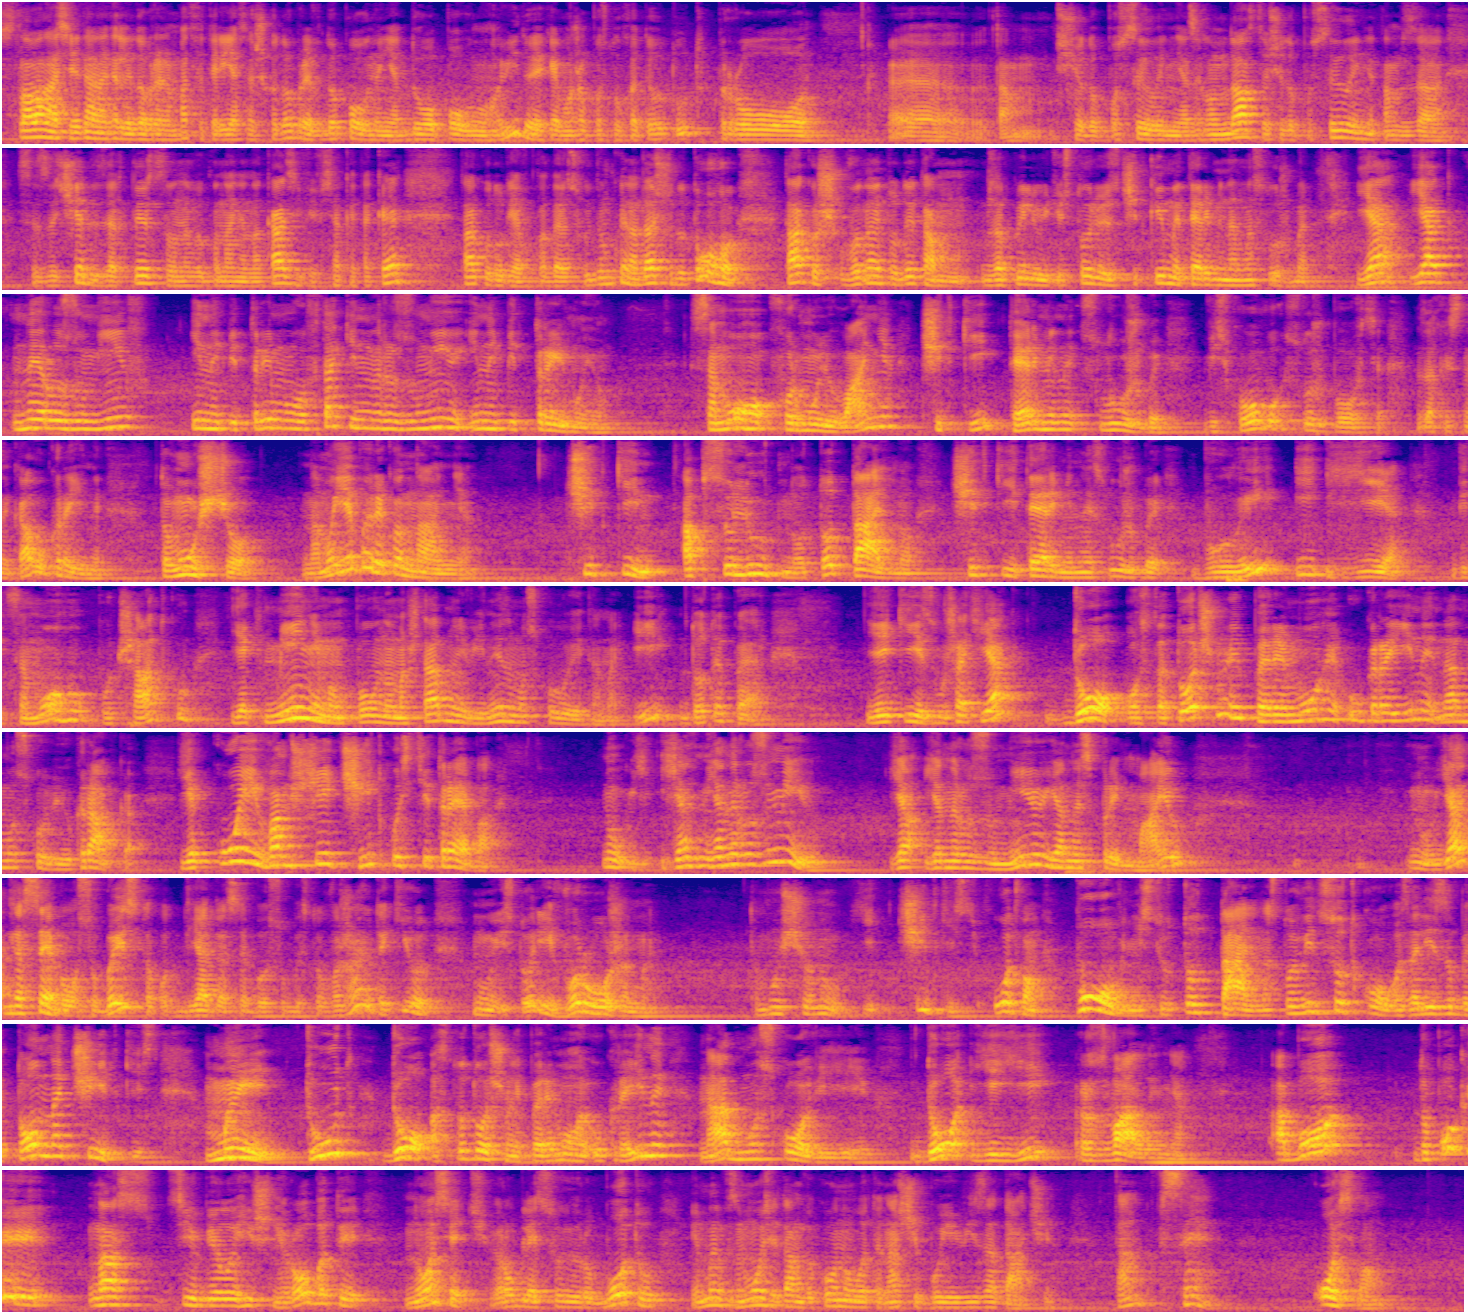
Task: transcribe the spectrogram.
Слава нації, вітаю на каналі Добрий Рембат, Фетерія Сашко Добрий в доповнення до повного відео, яке можна послухати отут, про е, там, щодо посилення законодавства, щодо посилення там, за СЗЧ, дезертирство, невиконання наказів і всяке таке. Так, отут я вкладаю свої думки. Надалі щодо того, також вони туди там запилюють історію з чіткими термінами служби. Я як не розумів і не підтримував, так і не розумію і не підтримую самого формулювання чіткі терміни служби військовослужбовця, захисника України. Тому що, на моє переконання, чіткі, абсолютно, тотально чіткі терміни служби були і є від самого початку, як мінімум, повномасштабної війни з московитами і дотепер. Які звучать як до остаточної перемоги України над Московією. Крапка. Якої вам ще чіткості треба? Ну, я, я не розумію. Я, я не розумію, я не сприймаю. Ну, я для себе особисто, от я для себе особисто вважаю такі от, ну, історії ворожими. Тому що ну, є чіткість, от вам повністю, тотальна, стовідсотково залізобетонна чіткість. Ми тут до остаточної перемоги України над Московією, до її розвалення. Або допоки нас ці біологічні роботи носять, роблять свою роботу, і ми в змозі там виконувати наші бойові задачі. Так, все. Ось вам.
